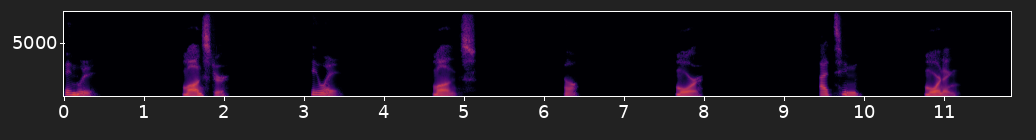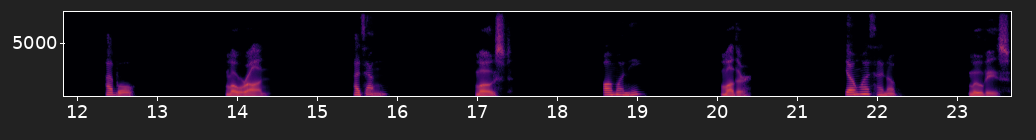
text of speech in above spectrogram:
괴물, monster, 세월, months, 더. more, 아침, morning, 바보, moron, 가장, most, 어머니, mother, 영화산업, movies,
